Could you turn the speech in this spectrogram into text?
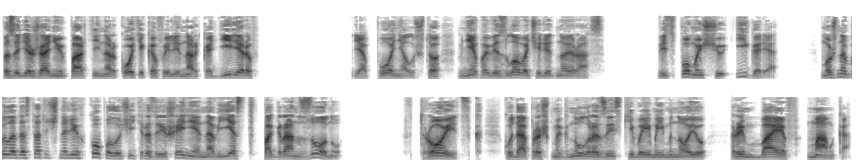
по задержанию партий наркотиков или наркодилеров. Я понял, что мне повезло в очередной раз. Ведь с помощью Игоря можно было достаточно легко получить разрешение на въезд в погранзону, в Троицк, куда прошмыгнул разыскиваемый мною Рымбаев-мамка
